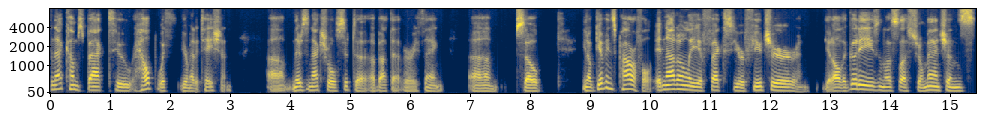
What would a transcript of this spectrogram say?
and that comes back to help with your meditation. Um, there's an actual sutta about that very thing. Um, so, you know, giving's powerful. It not only affects your future and get all the goodies and the celestial mansions,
